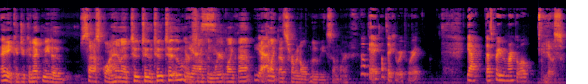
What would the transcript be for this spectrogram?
hey, could you connect me to Susquehanna 2222 or Yes. something weird like that? Yeah. I feel like that's from an old movie somewhere. Okay, I'll take your word for it. Yeah, that's pretty remarkable. Yes.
